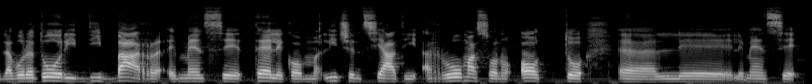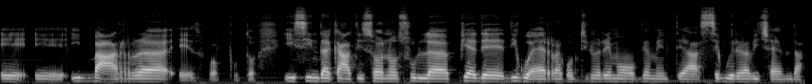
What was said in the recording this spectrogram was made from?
lavoratori di bar e mense Telecom licenziati a Roma sono 8 soprattutto eh, le, le, mense e, e, i bar e appunto i sindacati sono sul piede di guerra, continueremo ovviamente a seguire la vicenda.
